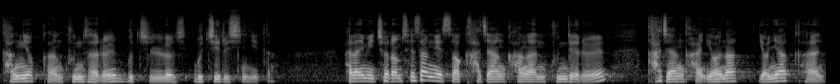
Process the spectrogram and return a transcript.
강력한 군사를 무찌르십니다. 하나님 이처럼 세상에서 가장 강한 군대를 가장 연약, 연약한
